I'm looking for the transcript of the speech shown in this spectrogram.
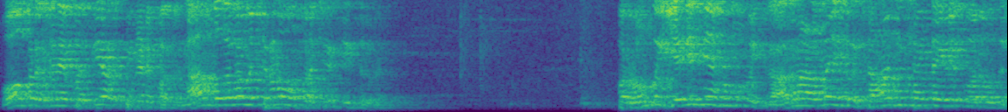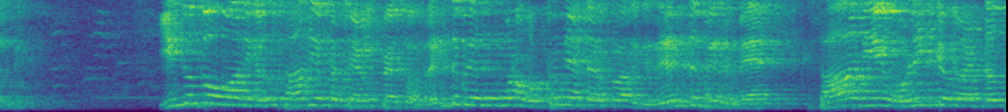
உன் பிரச்சனையை பத்தி அது பின்னாடி பார்த்து நான் முதலமைச்சர்னா உன் பிரச்சனை தீர்த்துருவேன். இப்ப ரொம்ப எளிமையாக முன்வைக்கிறேன். அதனாலதான் இவர் சாதி சண்டைகளுக்கு வருவதில்லை. இந்துத்துவவாதிகளும் சாதிய பிரச்சனைகளும் பேசுவார் ரெண்டு பேருக்குமான ஒற்றுமை அந்த இடத்துல தான் இருக்கு. ரெண்டு பேருமே சாதியை ஒழிக்க வேண்டும்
